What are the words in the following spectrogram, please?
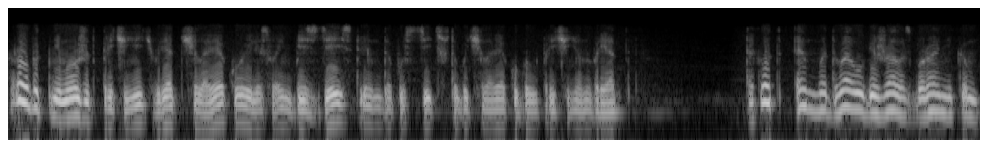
Робот не может причинить вред человеку или своим бездействием допустить, чтобы человеку был причинен вред. Так вот, Эмма-2 убежала с буранником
